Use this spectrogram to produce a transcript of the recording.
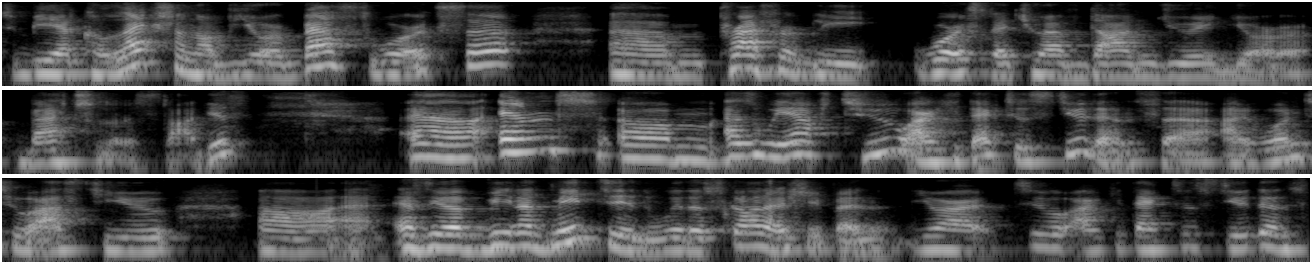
to be a collection of your best works, uh, um, preferably works that you have done during your bachelor studies. Uh, and um, as we have two architecture students, uh, I want to ask you, uh, as you have been admitted with a scholarship and you are two architecture students,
